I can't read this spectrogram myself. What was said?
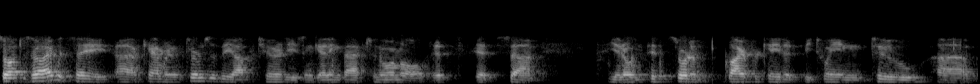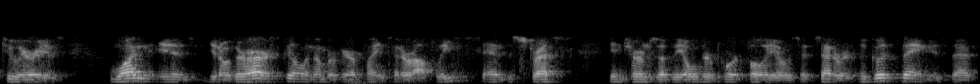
So so I would say, uh, Cameron, in terms of the opportunities in getting back to normal, it's it's um, you know, it's sort of bifurcated between two uh, two areas. One is, you know, there are still a number of airplanes that are off lease and distressed in terms of the older portfolios, et cetera. The good thing is that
